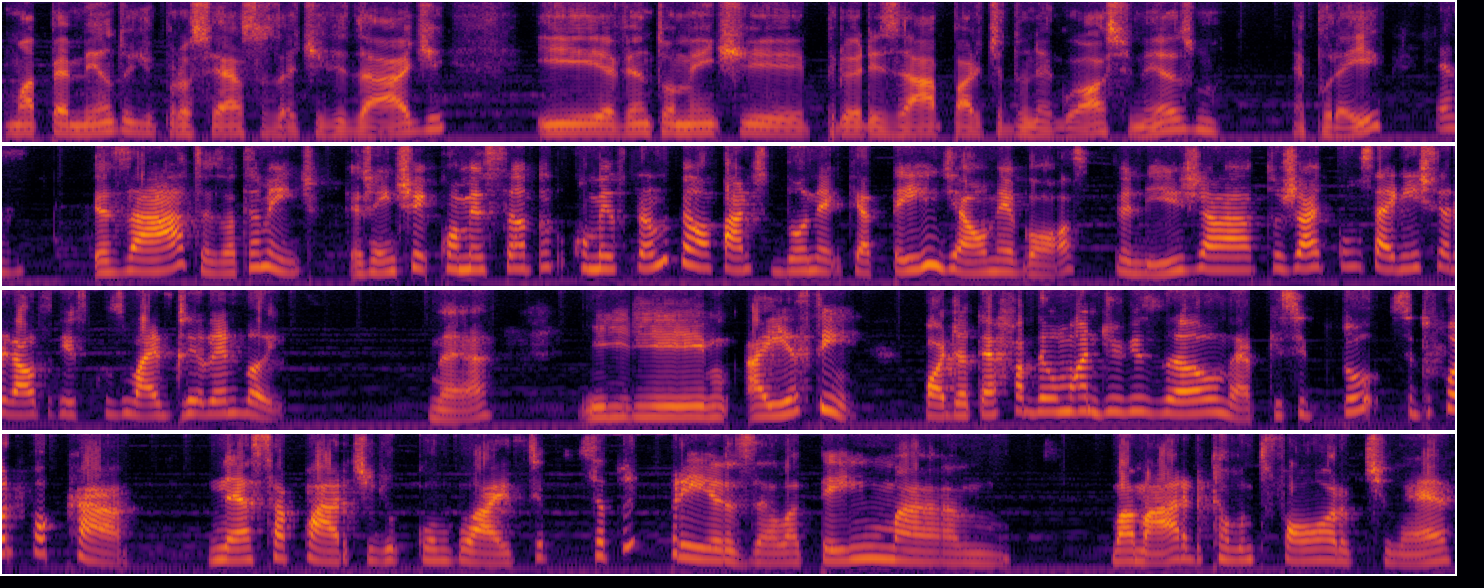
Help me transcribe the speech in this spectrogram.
o mapeamento de processos da atividade e, eventualmente, priorizar a parte do negócio mesmo? É por aí? Exato, exatamente. A gente começando, começando pela parte do que atende ao negócio ali, já tu já consegue enxergar os riscos mais relevantes, né? E aí assim, pode até fazer uma divisão, né? Porque se tu, se tu for focar nessa parte de compliance, se, se a tua empresa ela tem uma, uma marca muito forte, né?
